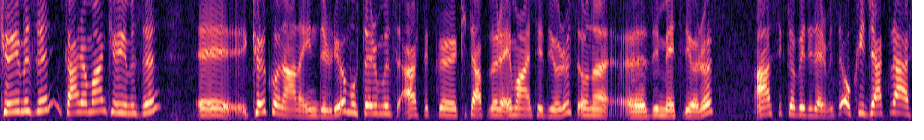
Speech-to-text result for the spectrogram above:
Köyümüzün, Kahraman köyümüzün e, köy konağına indiriliyor. Muhtarımız artık e, kitapları emanet ediyoruz. Ona e, zimmetliyoruz. Ansiklopedilerimizi okuyacaklar.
